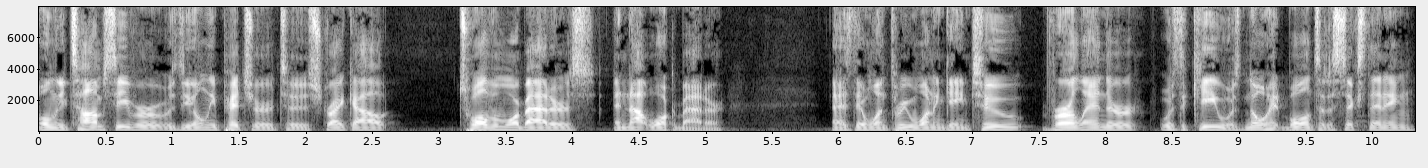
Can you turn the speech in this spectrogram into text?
Only Tom Seaver was the only pitcher to strike out 12 or more batters and not walk a batter as they won 3 1 in game two. Verlander was the key, was no hit ball into the sixth inning,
